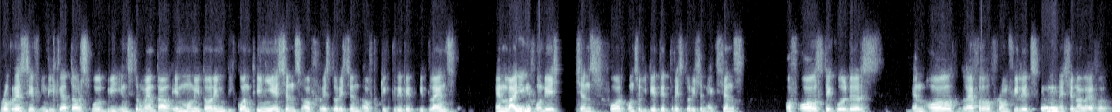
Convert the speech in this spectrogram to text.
progressive indicators will be instrumental in monitoring the continuations of restoration of degraded peatlands and laying foundations for consolidated restoration actions of all stakeholders and all level from village to national level.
